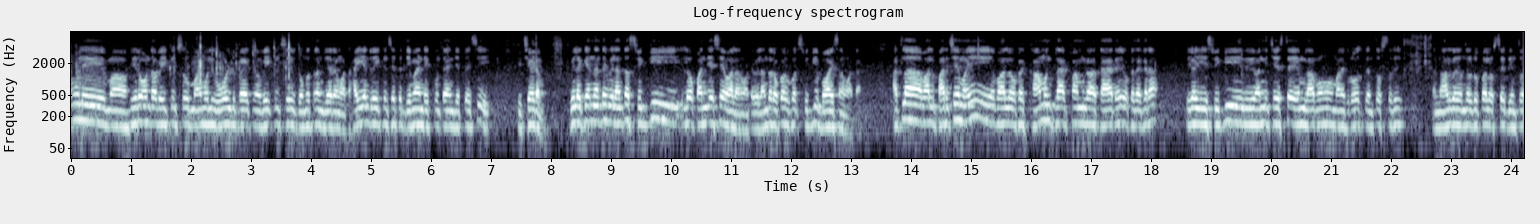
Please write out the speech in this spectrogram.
మామూలు మా హీరో హోండా వెహికల్స్ మామూలు ఓల్డ్ బైక్ వెహికల్స్ దొంగతనం చేయరన్నమాట హై అండ్ వెహికల్స్ అయితే డిమాండ్ ఎక్కువ ఉంటాయని చెప్పేసి ఇది చేయడం. వీళ్ళకి ఏంటంటే వీళ్ళంతా స్విగ్గీలో పనిచేసే వాళ్ళు అనమాట వీళ్ళందరూ ఒకరికొకరు స్విగ్గీ బాయ్స్ అనమాట అట్లా వాళ్ళు పరిచయం అయ్యి వాళ్ళు ఒక కామన్ ప్లాట్ఫామ్గా తయారై ఒక దగ్గర ఇక ఈ స్విగ్గీ ఇవన్నీ చేస్తే ఏం లాభము? మనకు రోజుకి ఎంత వస్తుంది? నాలుగు ఐదు వందల రూపాయలు వస్తే దీంతో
